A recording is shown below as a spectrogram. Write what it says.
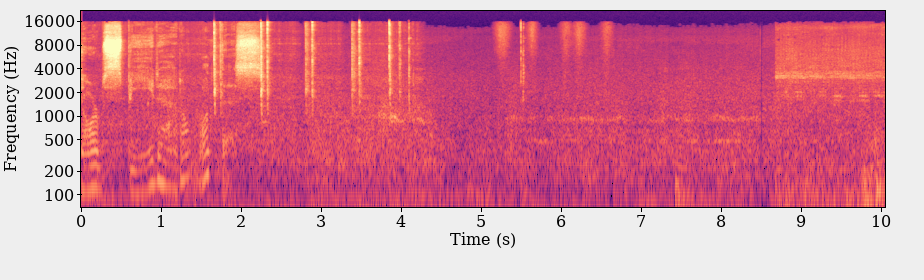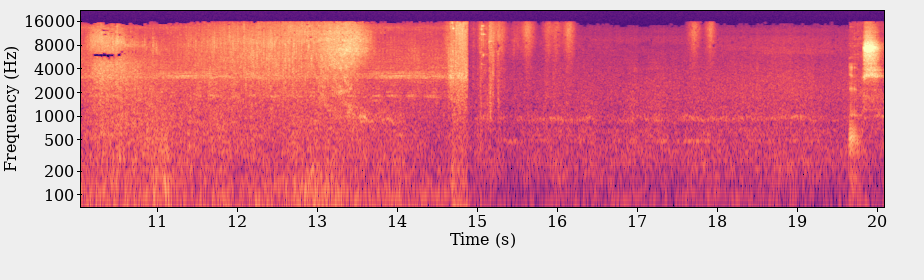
Absorb speed? I don't want this. Close.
